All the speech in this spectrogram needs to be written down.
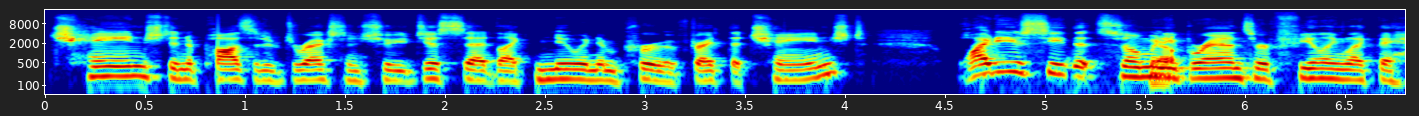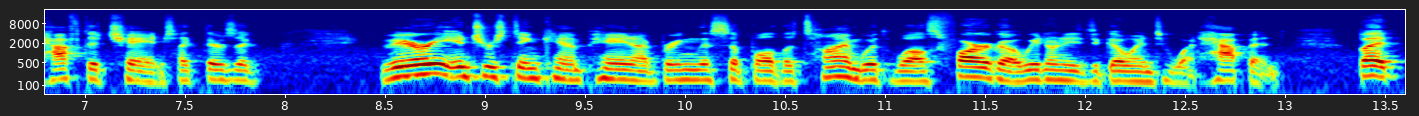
changed in a positive direction. So you just said like new and improved, right? That changed. Why do you see that so many brands are feeling like they have to change? Like there's a very interesting campaign. I bring this up all the time with Wells Fargo. We don't need to go into what happened, but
